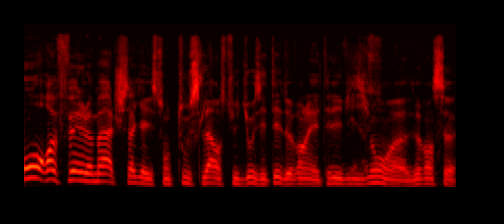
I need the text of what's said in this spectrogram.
On refait le match, ça y est, ils sont tous là en studio, ils étaient devant la télévision, euh, devant ce,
